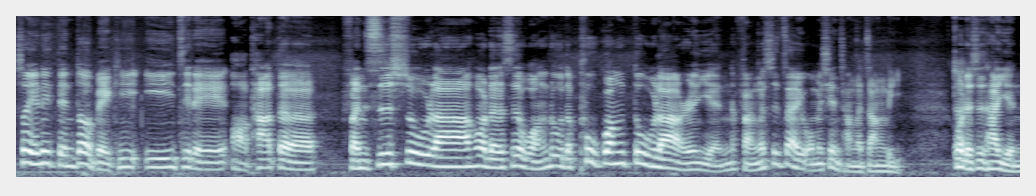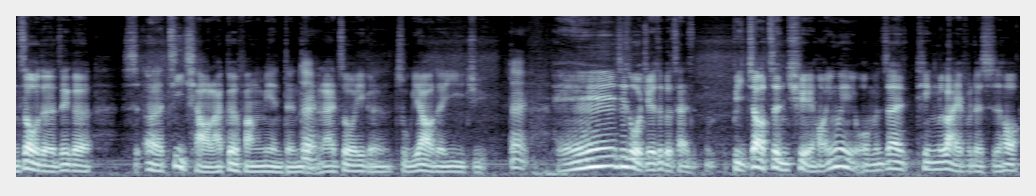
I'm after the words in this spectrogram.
所以你点到别去以这个哦，他的粉丝数啦，或者是网络的曝光度啦而言，反而是在于我们现场的张力，或者是他演奏的这个呃技巧啦，各方面等等来做一个主要的依据。对，哎、欸，其实我觉得这个才是比较正确哈，因为我们在听 live 的时候，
